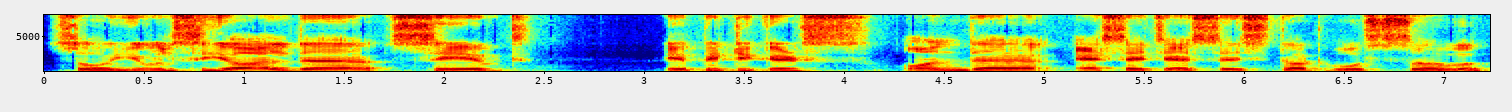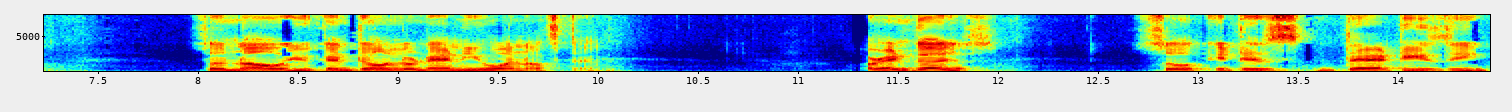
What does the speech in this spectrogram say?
So you will see all the saved AP tickets on the shsh.host server. So now you can download any one of them. Alright guys. So it is that easy.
